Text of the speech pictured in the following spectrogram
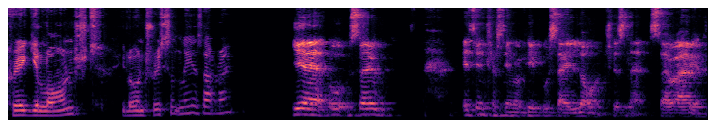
Craig, you launched you launched recently, is that right? Yeah. So it's interesting when people say launch, isn't it? So um, yeah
